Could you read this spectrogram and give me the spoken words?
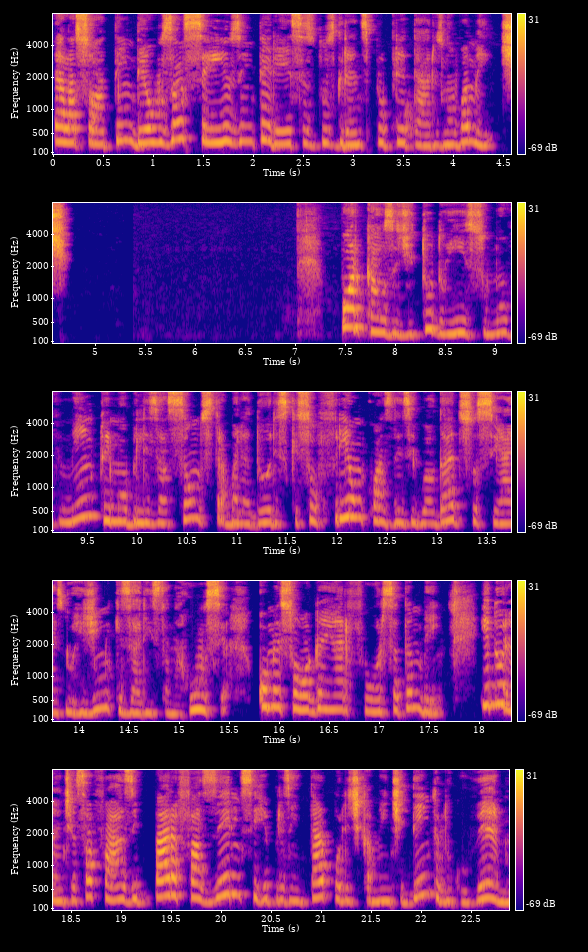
ela só atendeu os anseios e interesses dos grandes proprietários novamente. Por causa de tudo isso, o movimento e mobilização dos trabalhadores que sofriam com as desigualdades sociais do regime czarista na Rússia começou a ganhar força também. E durante essa fase, para fazerem se representar politicamente dentro do governo,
